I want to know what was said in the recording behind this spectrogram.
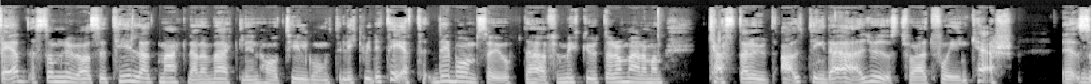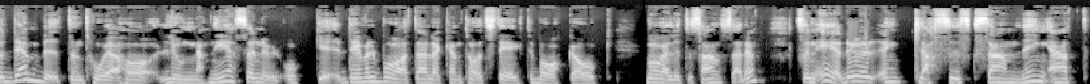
Fed som nu har sett till att marknaden verkligen har tillgång till likviditet. Det bromsar ju upp det här, för mycket av de här när man kastar ut allting, det är ju just för att få in cash. Eh, mm. Så den biten tror jag har lugnat ner sig nu och eh, det är väl bra att alla kan ta ett steg tillbaka och vara lite sansade. Sen är det ju en klassisk sanning att eh,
